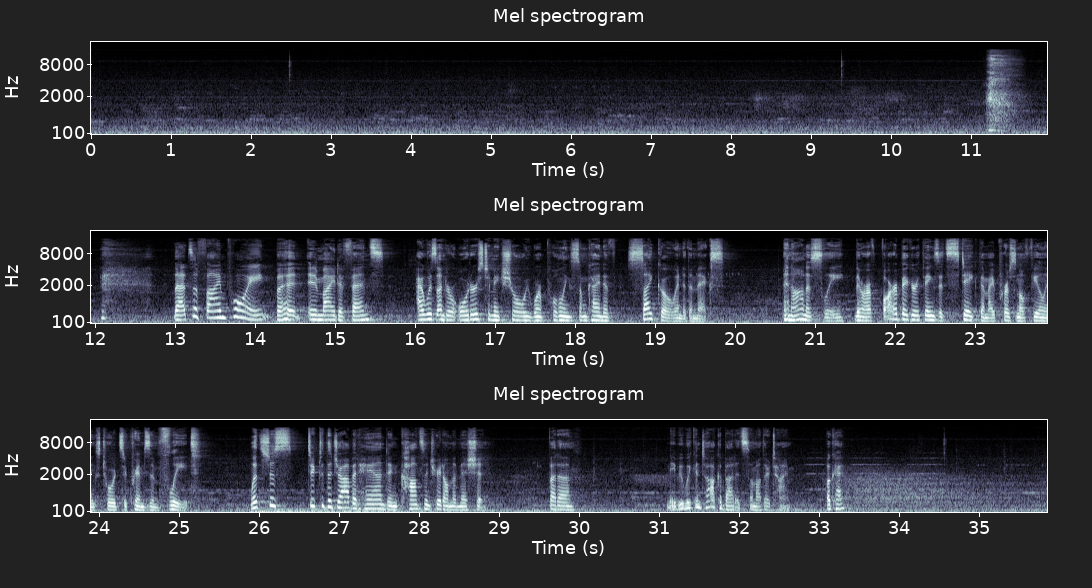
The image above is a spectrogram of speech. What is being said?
That's a fine point, but in my defense, I was under orders to make sure we weren't pulling some kind of psycho into the mix. And honestly, there are far bigger things at stake than my personal feelings towards the Crimson Fleet. Let's just stick to the job at hand and concentrate on the mission. But, uh, maybe we can talk about it some other time, okay?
